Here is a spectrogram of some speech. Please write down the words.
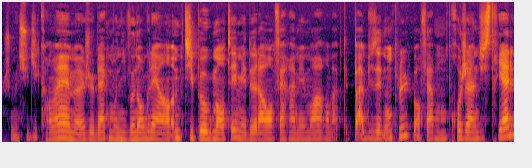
je me suis dit quand même, je veux bien que mon niveau d'anglais a un petit peu augmenté, mais de là en faire un mémoire, on va peut-être pas abuser non plus, en faire mon projet industriel.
